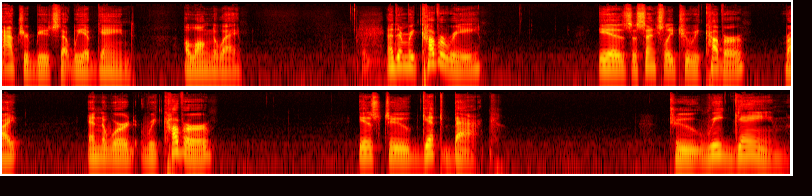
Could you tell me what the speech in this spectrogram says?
attributes that we have gained along the way. And then recovery is essentially to recover right? And the word recover is to get back, to regain,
